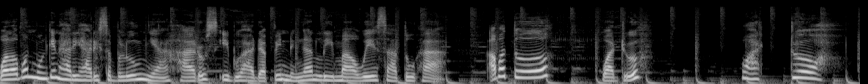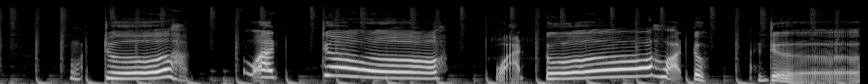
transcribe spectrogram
Walaupun mungkin hari-hari sebelumnya harus Ibu hadapin dengan 5W1H. Apa tuh? Waduh. Waduh. Waduh. Waduh. Waduh. Waduh. Aduh.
